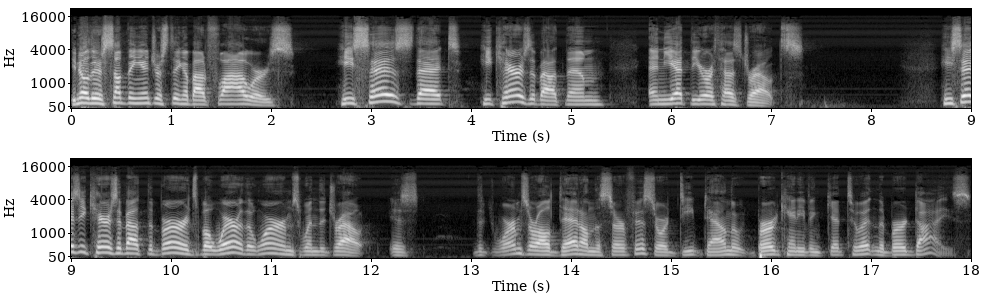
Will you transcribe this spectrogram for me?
You know, there's something interesting about flowers. He says that he cares about them, and yet the earth has droughts. He says he cares about the birds, but where are the worms when the drought is? The worms are all dead on the surface or deep down. The bird can't even get to it, and the bird dies.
